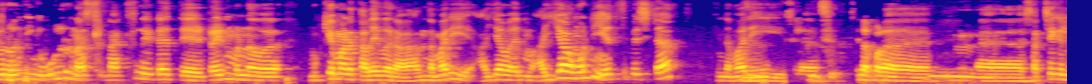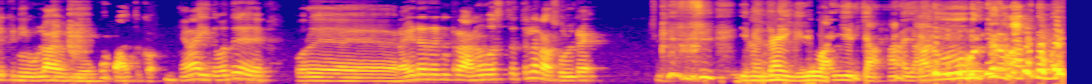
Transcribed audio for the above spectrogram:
இவர் வந்து இங்க உள்ளூர் நக்ஸ் நக்சலைட்டை ட்ரெயின் பண்ண முக்கியமான தலைவர்? அந்த மாதிரி ஐயா ஐயாவை மட்டும் ஏத்து பேசிட்டா இந்த மாதிரி சில சில பல சர்ச்சைகளுக்கு நீ உள்ளாக வேண்டியது இருக்கும் பார்த்துக்கோ. ஏன்னா இது வந்து ஒரு ரைடர்ன்ற அனுபவத்துல நான் சொல்றேன். இவன் தான் எங்கேயோ வாங்கியிருக்கான். ஆனா யாரோ ஒருத்தர்?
